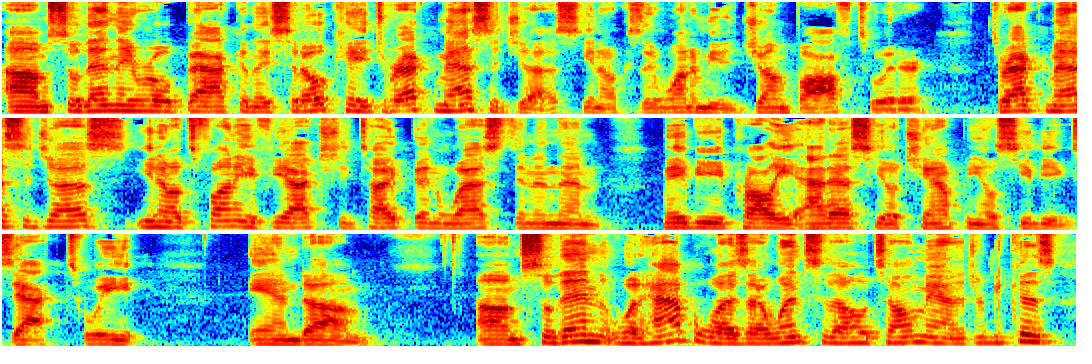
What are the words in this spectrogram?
Um, so then they wrote back and they said, okay, direct message us, you know, because they wanted me to jump off Twitter. Direct message us. You know, it's funny if you actually type in Westin and then maybe probably at SEO Champion, you'll see the exact tweet. And um, um, so then what happened was I went to the hotel manager because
